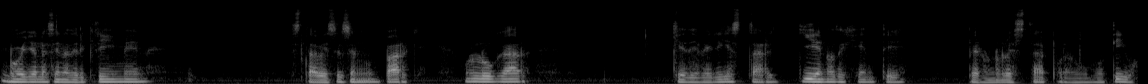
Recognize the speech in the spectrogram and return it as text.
Voy a la escena del crimen. Esta vez es en un parque, un lugar que debería estar lleno de gente, pero no lo está por algún motivo.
